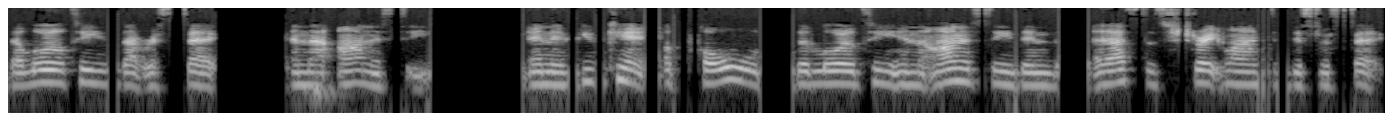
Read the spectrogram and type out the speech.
that loyalty, that respect, and that honesty. And if you can't uphold the loyalty and the honesty, then that's a straight line to disrespect.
